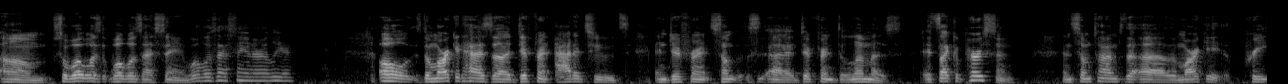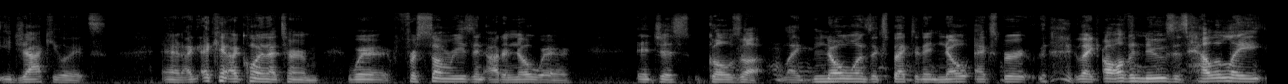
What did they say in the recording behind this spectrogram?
um, so what was what was I saying? What was I saying earlier? Oh, the market has uh, different attitudes and different some uh, different dilemmas. It's like a person, and sometimes the uh, the market pre-ejaculates, and I, I can't I coin that term where for some reason out of nowhere it just goes up. Like no one's expecting it no expert like all the news is hella late.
